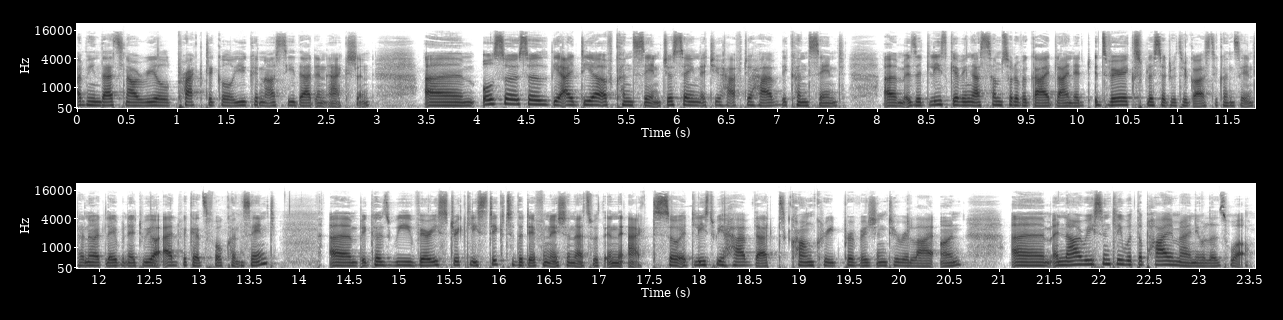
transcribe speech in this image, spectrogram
i mean that's now real practical you can now see that in action um, also so the idea of consent just saying that you have to have the consent um, is at least giving us some sort of a guideline it, it's very explicit with regards to consent i know at LabourNet we are advocates for consent um, because we very strictly stick to the definition that's within the Act. So at least we have that concrete provision to rely on. Um, and now recently with the PAIA manual as well,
